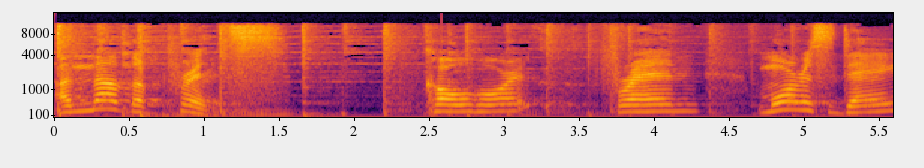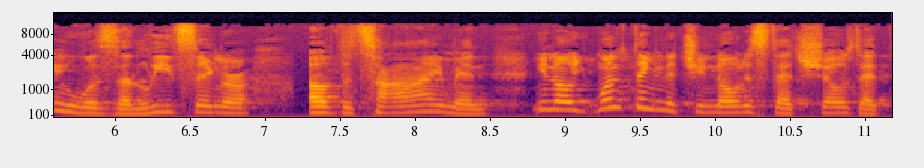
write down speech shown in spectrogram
another Prince cohort, friend, Morris Day, who was the lead singer of the time. And, you know, one thing that you notice that shows that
